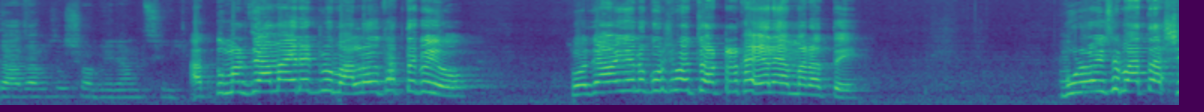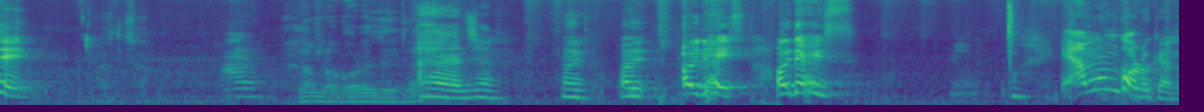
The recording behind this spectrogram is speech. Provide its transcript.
যা যা বলছে সবই রাঁধছি। আর তোমার জামাইয়ের একটু ভালো থাকতে কইও। তোমার জামাই যেন কোনো সময় চট্টর খাইয়া লাই আমার হাতে। বুড়ো হয়েছে বাতাসে। আয়। আমরা ঘরে যাই না? হ্যাঁ যান। ওই ওই ওই দেখিস ওই দেখিস। এমন করো কেন?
